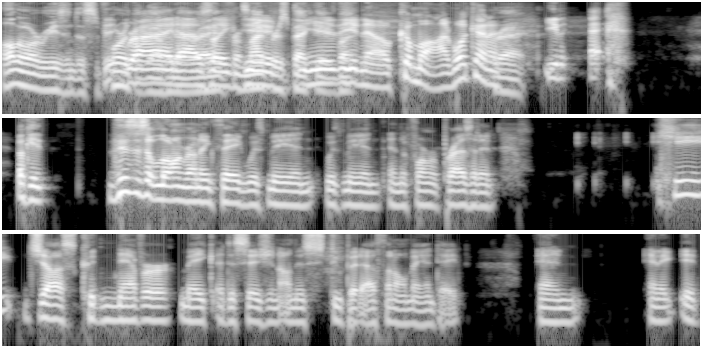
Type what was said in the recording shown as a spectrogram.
All the more reason to support right. the governor, I was right? like, from dude, my perspective. you, but- you know, come on, what kind of Right. You know, eh, okay, this is a long running thing with me and with me and, and the former president. He just could never make a decision on this stupid ethanol mandate, and and it, it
